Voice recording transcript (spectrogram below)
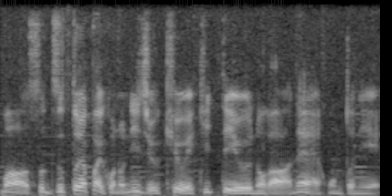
まあ、ずっとやっぱりこの29駅っていうのがね、本当に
